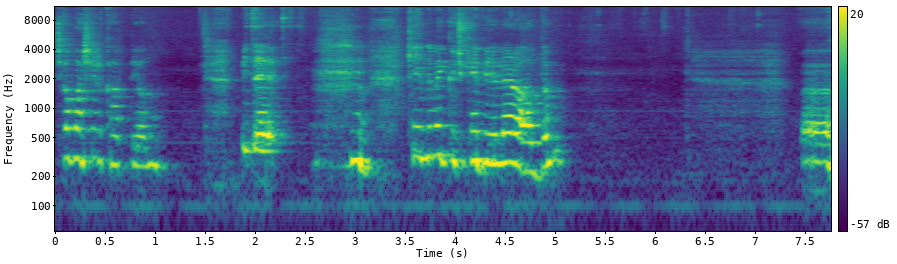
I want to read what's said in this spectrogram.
Çamaşır katlayalım. Bir de kendime küçük hediyeler aldım. Ee,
